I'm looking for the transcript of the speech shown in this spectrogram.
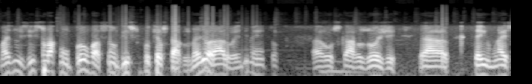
mas não existe uma comprovação disso porque os carros melhoraram o rendimento, uh, os carros hoje uh, têm mais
